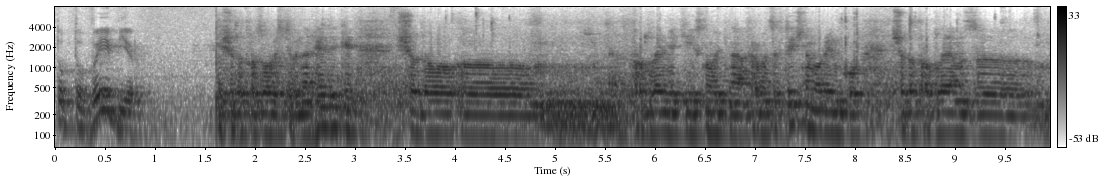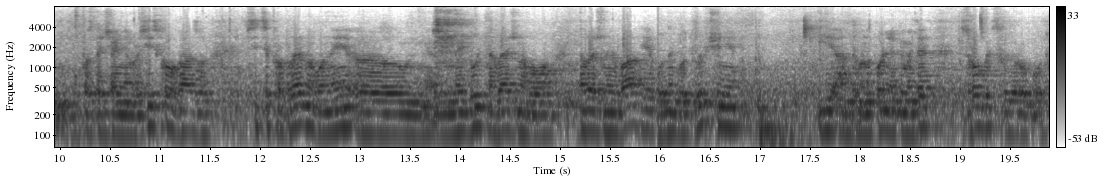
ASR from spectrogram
Тобто вибір щодо прозорості в енергетики, щодо е, проблем, які існують на фармацевтичному ринку, щодо проблем з е, постачанням російського газу. Всі ці проблеми вони не йдуть належного належної уваги, вони будуть вивчені, і антимонопольний комітет зробить свою роботу.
